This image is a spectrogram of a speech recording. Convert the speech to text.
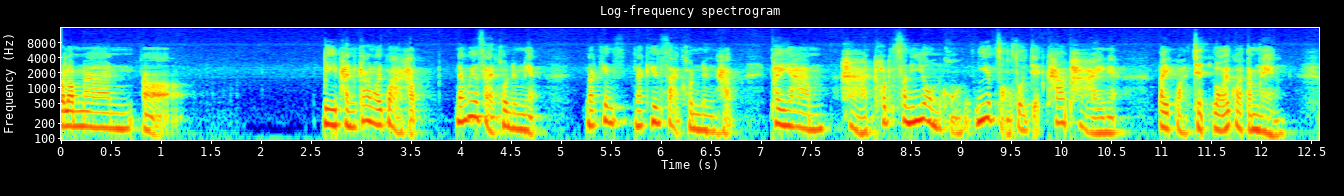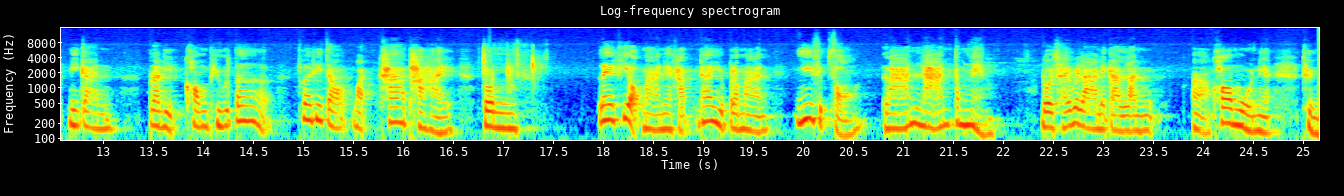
ประมาณปีพันเก้าร้อยกว่าครับ นักวิทยาศาสตร์คนหนึ่งเนี่ย นักนักคณิตศาสตร์คนหนึ่งครับ พยายามหาทศนิยมของ 22 ส่วน 7 ค่าพายเนี่ย ไปกว่า 700 กว่าตำแหน่ง มีการประดิษฐ์คอมพิวเตอร์ เพื่อที่จะวัดค่าพาย จนเลขที่ออกมาเนี่ยครับ ได้อยู่ประมาณ 22 ล้านล้านตำแหน่ง โดยใช้เวลาในการรันข้อมูลเนี่ยถึง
